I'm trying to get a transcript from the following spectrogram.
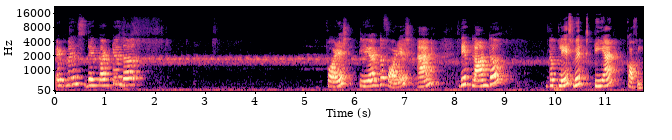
it means they cut the forest, cleared the forest, and they plant the the place with tea and coffee.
